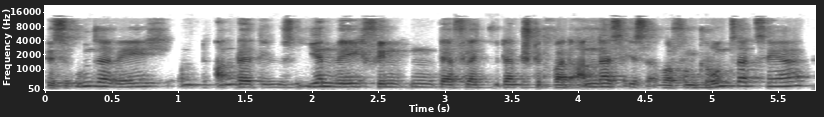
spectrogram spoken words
Das ist unser Weg und andere, die müssen ihren Weg finden, der vielleicht wieder ein Stück weit anders ist. Aber vom Grundsatz her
